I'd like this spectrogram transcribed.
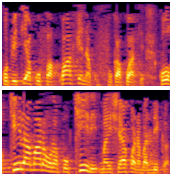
kupitia kufa kwake na kufuka kwake. Kwao kila mara unapokiri maisha yako yanabadilika.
